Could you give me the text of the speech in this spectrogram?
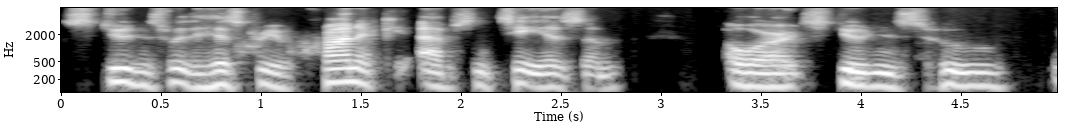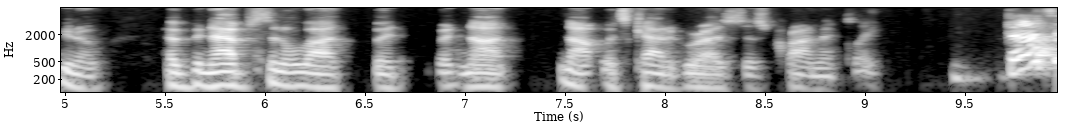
students with a history of chronic absenteeism or students who, you know, have been absent a lot, but but not not what's categorized as chronically. That's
